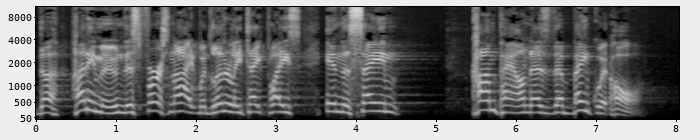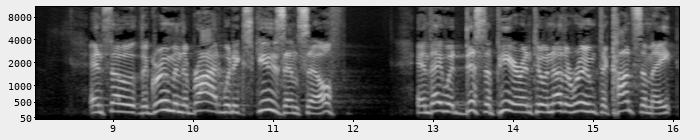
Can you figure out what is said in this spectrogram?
the honeymoon, this first night, would literally take place in the same compound as the banquet hall. And so the groom and the bride would excuse themselves and they would disappear into another room to consummate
